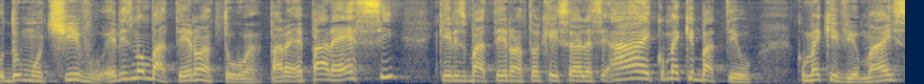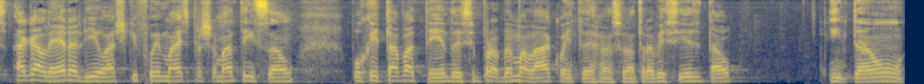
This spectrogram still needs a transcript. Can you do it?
do motivo, eles não bateram à toa. É, parece que eles bateram à toa, que você olha assim, ai, como é que bateu? Como é que viu? Mas a galera ali, eu acho que foi mais para chamar atenção, porque estava tendo esse problema lá com a Internacional Travessias e tal. Então,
